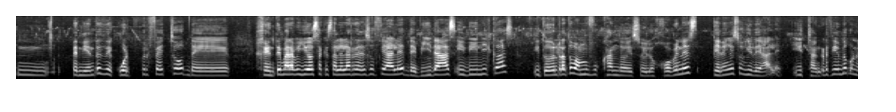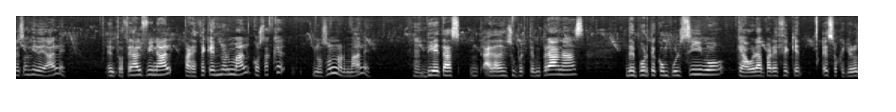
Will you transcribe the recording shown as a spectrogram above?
mm, pendientes de cuerpos perfectos, de gente maravillosa que sale en las redes sociales, de vidas idílicas y todo el rato vamos buscando eso y los jóvenes tienen esos ideales y están creciendo con esos ideales. Entonces al final parece que es normal cosas que no son normales. Hmm. Dietas a edades súper tempranas, deporte compulsivo, que ahora parece que eso, que yo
